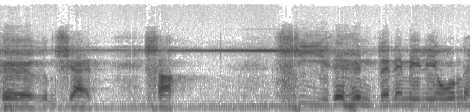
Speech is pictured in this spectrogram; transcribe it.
føren sjæl, sa? 400 millioner.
